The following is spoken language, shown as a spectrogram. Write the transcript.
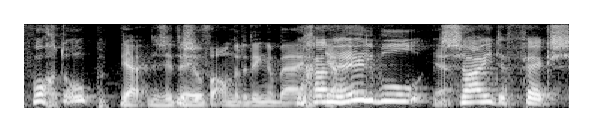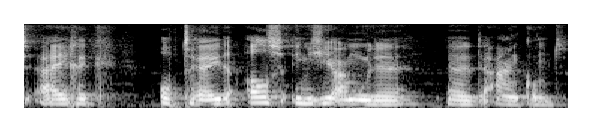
vocht op. Ja, er zitten Dus heel veel andere dingen bij. Er gaan ja. een heleboel Ja. side effects eigenlijk optreden als energiearmoede eh eraan komt.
